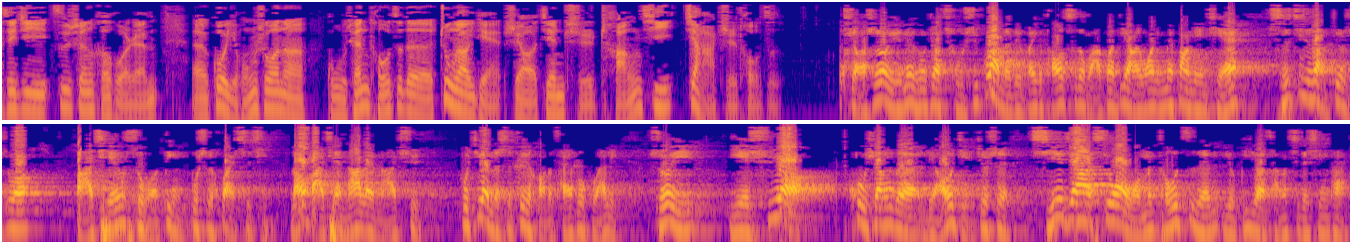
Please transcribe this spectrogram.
CG 资深合伙人呃郭以红说呢，股权投资的重要一点是要坚持长期价值投资。小时候有那种叫储蓄罐的，对吧？一个陶瓷的瓦罐，这样往里面放点钱，实际上就是说把钱锁定不是坏事情，老把钱拿来拿去。不见得是最好的财富管理，所以也需要互相的了解。就是企业家希望我们投资人有比较长期的心态，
